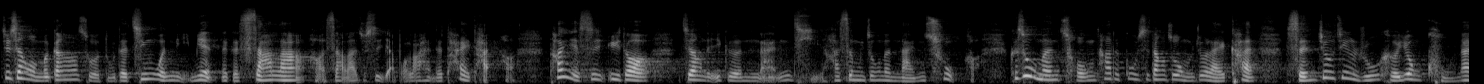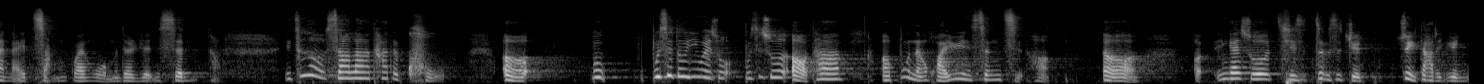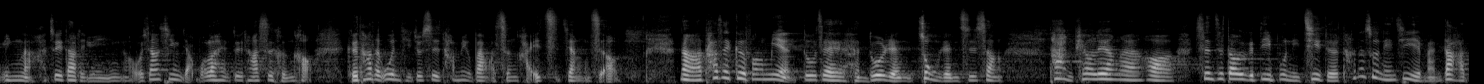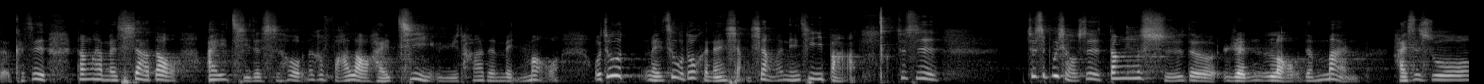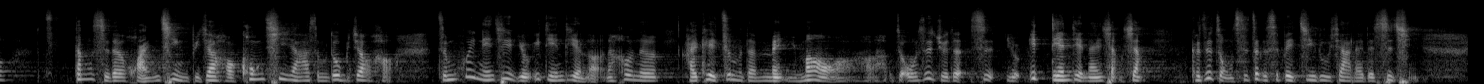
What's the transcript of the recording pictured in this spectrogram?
就像我们刚刚所读的经文里面那个撒拉，哈，撒拉就是亚伯拉罕的太太，哈，她也是遇到这样的一个难题，她生命中的难处，哈。可是我们从她的故事当中，我们就来看神究竟如何用苦难来掌管我们的人生，哈。你知道撒拉她的苦，呃，不不是都因为说，不是说哦，她呃不能怀孕生子，哈。呃呃，应该说，其实这个是绝最大的原因啦，最大的原因啊。我相信亚伯拉罕对他是很好，可是他的问题就是他没有办法生孩子这样子啊。那他在各方面都在很多人众人之上。她很漂亮啊，哈，甚至到一个地步，你记得她那时候年纪也蛮大的。可是当他们下到埃及的时候，那个法老还觊觎她的美貌啊。我就每次我都很难想象啊，年纪一把，就是就是不晓得是当时的人老得慢，还是说。当时的环境比较好，空气呀、啊、什么都比较好，怎么会年纪有一点点了，然后呢还可以这么的美貌啊？哈，我是觉得是有一点点难想象，可是总之这个是被记录下来的事情。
